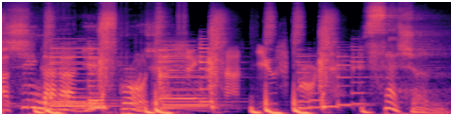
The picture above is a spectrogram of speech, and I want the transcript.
発信型ニュースプロジェクト。セッション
